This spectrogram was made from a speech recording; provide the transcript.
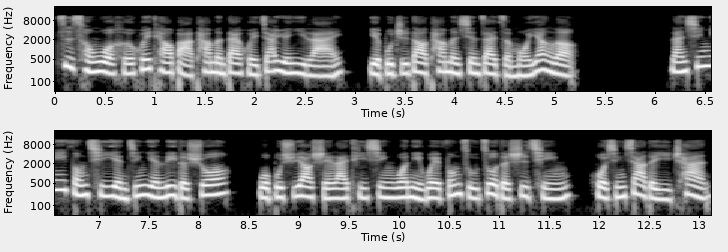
自从我和灰条把他们带回家园以来，也不知道他们现在怎么样了。”蓝星眯缝起眼睛，严厉地说：“我不需要谁来提醒我你为风族做的事情。”火星吓得一颤。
